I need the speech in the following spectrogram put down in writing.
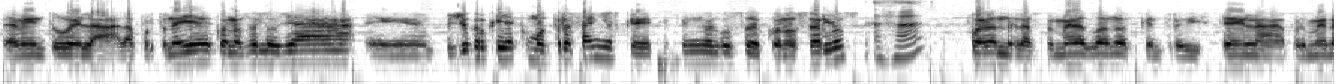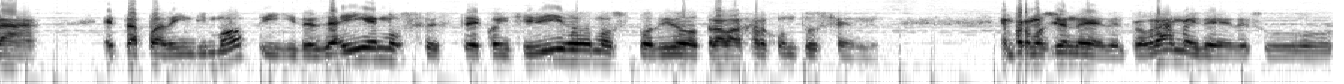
También tuve la, la oportunidad de conocerlos ya, eh, pues yo creo que ya como tres años que, que tengo el gusto de conocerlos. ajá, Fueron de las primeras bandas que entrevisté en la primera etapa de Indie Mob y desde ahí hemos este, coincidido, hemos podido trabajar juntos en, en promoción de- del programa y de, de sus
